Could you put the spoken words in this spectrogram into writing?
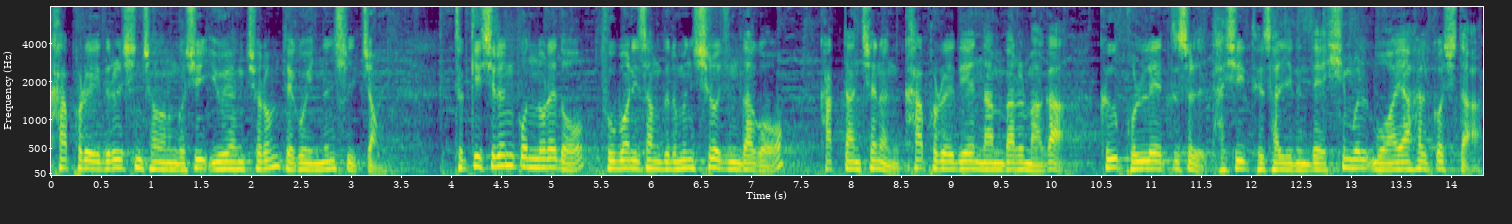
카퍼레이드를 신청하는 것이 유행처럼 되고 있는 실정. 듣기 싫은 꽃노래도 두 번 이상 들으면 싫어진다고 각 단체는 카퍼레이드의 남발을 막아 그 본래의 뜻을 다시 되살리는 데 힘을 모아야 할 것이다.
